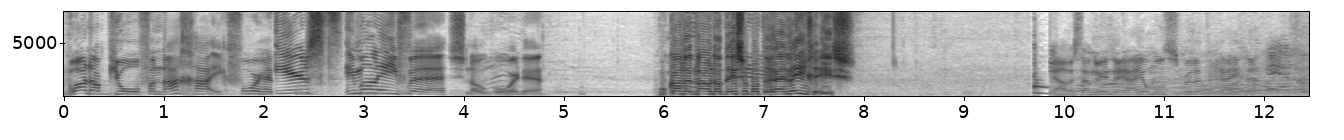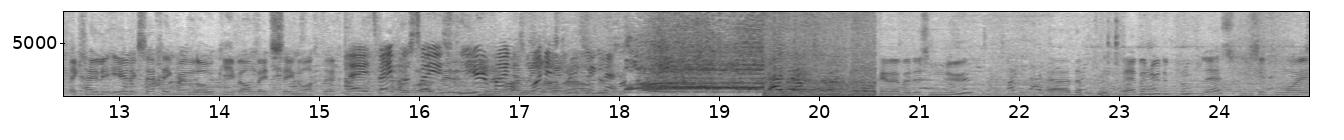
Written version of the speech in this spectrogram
What up joh, vandaag ga ik voor het eerst in mijn leven snowboarden. Hoe kan het nou dat deze batterij leeg is? Ja, we staan nu in de rij om onze spullen te krijgen. Ik ga jullie eerlijk zeggen, ik ben low-key wel een beetje zenuwachtig. Hey, 2 plus 2 is 4, minus 1 is briefing les. Oké, we hebben dus nu, eh, de, we hebben nu de proefles. Je ziet een mooi,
